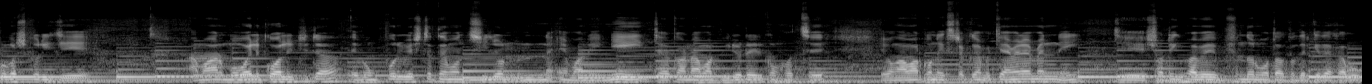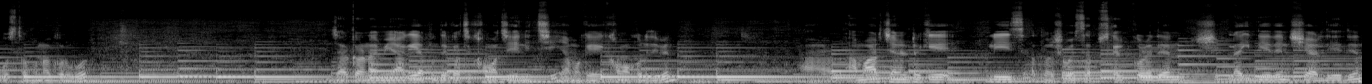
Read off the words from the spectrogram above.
প্রকাশ করি যে আমার মোবাইল কোয়ালিটিটা এবং পরিবেশটা তেমন ছিল মানে নেই, যার কারণে আমার ভিডিওটা এরকম হচ্ছে এবং আমার কোনো এক্সট্রা ক্যামেরাম্যান নেই যে সঠিকভাবে সুন্দর মতো আপনাদেরকে দেখাবো, উপস্থাপনা করব। যার কারণে আমি আগে আপনাদের কাছে ক্ষমা চেয়ে নিচ্ছি, আমাকে ক্ষমা করে দিবেন। আর আমার চ্যানেলটাকে প্লিজ আপনারা সবাই সাবস্ক্রাইব করে দেন লাইক দিয়ে দেন শেয়ার দিয়ে দেন,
